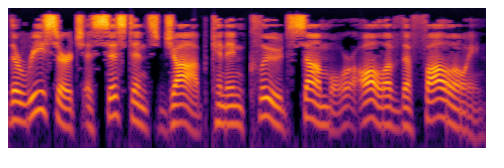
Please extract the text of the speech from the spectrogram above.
The research assistant's job can include some or all of the following,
